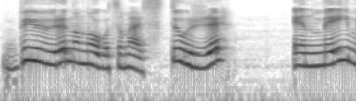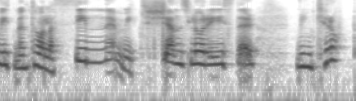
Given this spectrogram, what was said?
buren av något som är större än mig, mitt mentala sinne, mitt känsloregister, min kropp.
